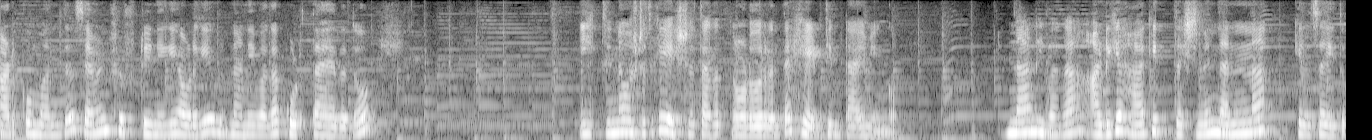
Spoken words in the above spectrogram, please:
ಮಾಡ್ಕೊಂಬಂದು ಸೆವೆನ್ ಫಿಫ್ಟೀನಿಗೆ ಅವಳಿಗೆ ನಾನು ಇವಾಗ ಕೊಡ್ತಾ ಇರೋದು. ಈಗ ತಿನ್ನೋ ಅಷ್ಟೊತ್ತಿಗೆ ಎಷ್ಟೊತ್ತಾಗುತ್ತೆ ನೋಡೋರಂತ ಹೇಳ್ತೀನಿ ಟೈಮಿಂಗು ನಾನಿವಾಗ ಅಡುಗೆ ಹಾಕಿದ ತಕ್ಷಣ ನನ್ನ ಕೆಲಸ ಇದು.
